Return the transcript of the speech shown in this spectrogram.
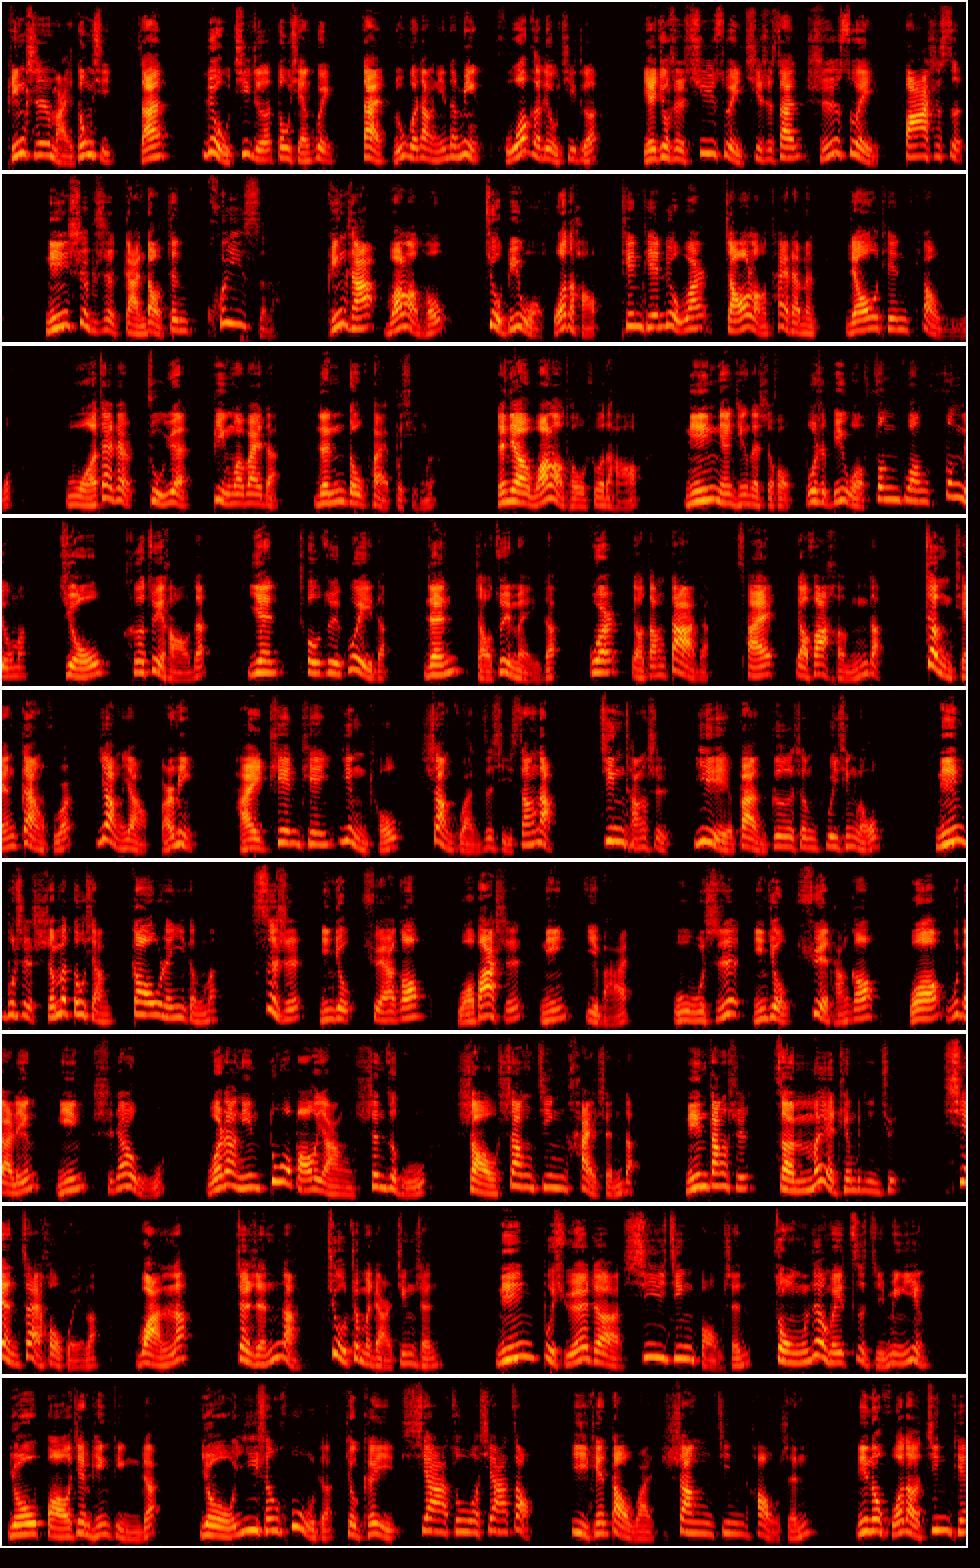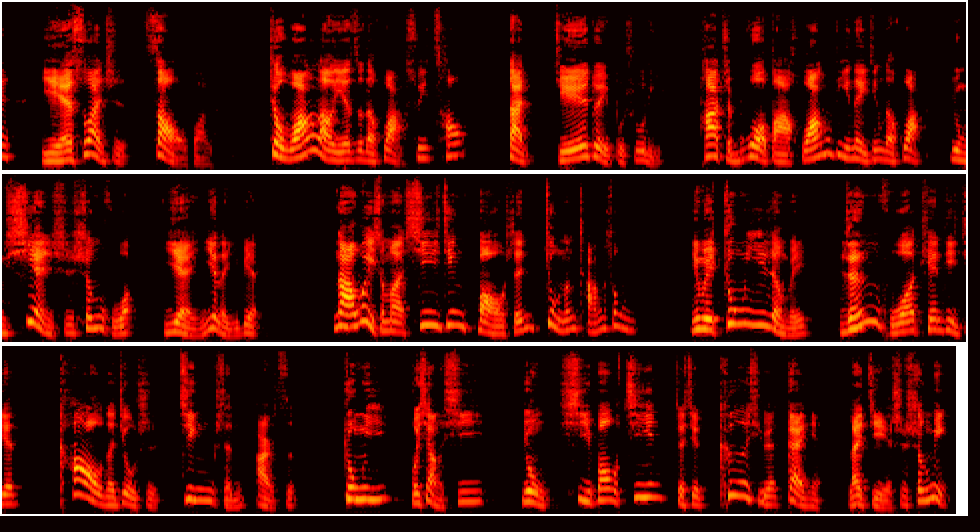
平时买东西，咱六七折都嫌贵，但如果让您的命活个六七折，也就是虚岁七十三，实岁八十四，您是不是感到真亏死了？凭啥王老头？就比我活得好，天天遛弯找老太太们聊天跳舞。我在这儿住院，病歪歪的，人都快不行了。人家王老头说得好：“您年轻的时候不是比我风光风流吗？酒喝最好的，烟抽最贵的，人找最美的，官儿要当大的，财要发横的，挣钱干活样样玩命，还天天应酬上馆子洗桑拿。”经常是夜半歌声归青楼，您不是什么都想高人一等吗？四十您就血压高，我八十您一百，五十您就血糖高，我五点零您十点五，我让您多保养身子骨，少伤筋害神的，您当时怎么也听不进去，现在后悔了，晚了。这人呢，就这么点精神。您不学着吸精保神，总认为自己命硬，有保健品顶着，有医生护着，就可以瞎作瞎造，一天到晚伤筋耗神。您能活到今天，也算是造化了。这王老爷子的话虽糙，但绝对不疏离。他只不过把《黄帝内经》的话用现实生活演绎了一遍。那为什么吸精保神就能长寿呢？因为中医认为，人活天地间，靠的就是精神二字。中医不像西医用细胞、基因这些科学概念来解释生命。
